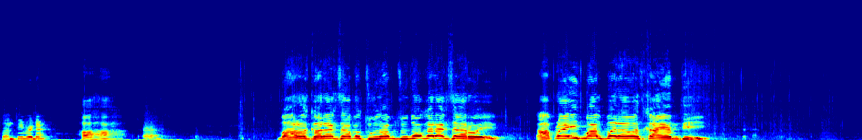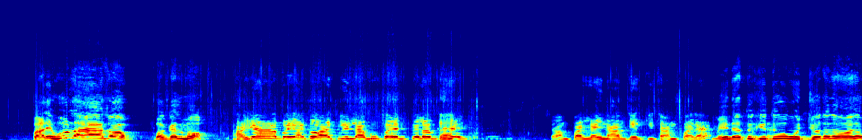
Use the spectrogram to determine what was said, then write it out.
શાંતિ બેટા. હા હા. હા. મારો ઘરાક છે આપણો જૂનામાં જૂનો ગ્રાહક સારો એ. આપણે એ જ માલ પર આવે કાયમથી ભાડે હું લાયા છો? બગલમાં? અરે ભાઈ આ તો આચવી લાવવું પડે પેલો કહે સાંપલ લઈને આવજે કે સાંપલ હા? મેં નતું કીધું ઊંઝો તો નવાનો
